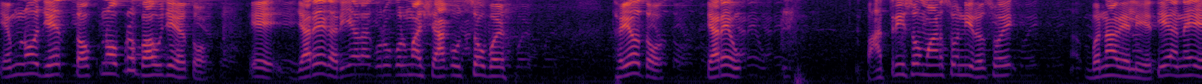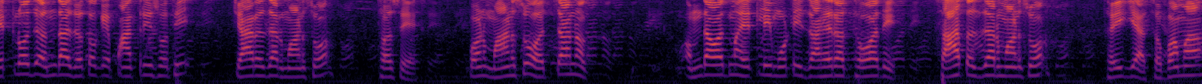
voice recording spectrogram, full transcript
એમનો જે તપનો પ્રભાવ જે હતો, એ જ્યારે હરિયાળા ગુરુકુલમાં શાક ઉત્સવ થયો હતો ત્યારે પાંત્રીસો માણસોની રસોઈ બનાવેલી હતી અને એટલો જ અંદાજ હતો કે પાંત્રીસોથી ચાર હજાર માણસો થશે. પણ માણસો અચાનક અમદાવાદમાં એટલી મોટી જાહેરાત થવાથી સાત હજાર માણસો થઈ ગયા સભામાં.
